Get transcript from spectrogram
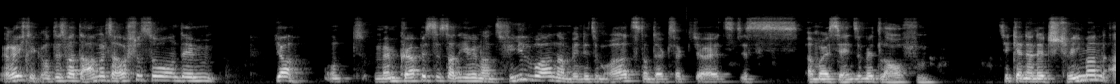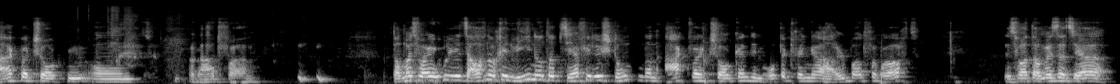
Richtig, und das war damals auch schon so und eben, ja, und meinem Körper ist es dann irgendwann zu viel geworden, dann bin ich zum Arzt und der hat gesagt, ja, jetzt ist einmal sehen Sie mit Laufen. Sie können nicht schwimmen, Aquajoggen und Radfahren. Damals war ich übrigens auch noch in Wien und habe sehr viele Stunden dann Aquajoggend im Otterkringer Hallenbad verbracht. Das war damals eine sehr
